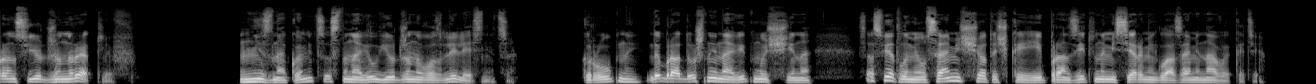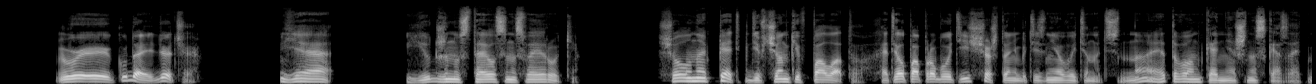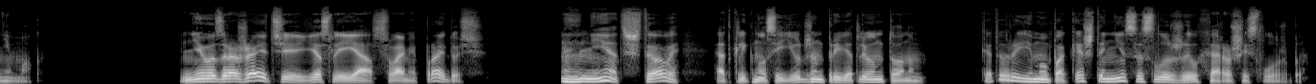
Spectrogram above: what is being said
Лоренс Юджин Рэтлиф». Незнакомец остановил Юджина возле лестницы. Крупный, добродушный на вид мужчина, со светлыми усами, щеточкой и пронзительными серыми глазами на выкате. «Вы куда идете?» «Я...» Юджин уставился на свои руки. Шел он опять к девчонке в палату. Хотел попробовать еще что-нибудь из нее вытянуть, но этого он, конечно, сказать не мог. «Не возражаете, если я с вами пройдусь?» «Нет, что вы», — откликнулся Юджин приветливым тоном, который ему пока что не сослужил хорошей службы.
